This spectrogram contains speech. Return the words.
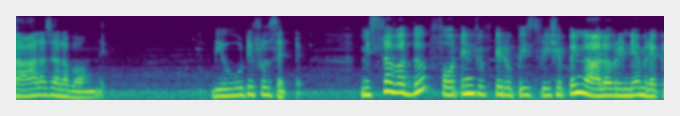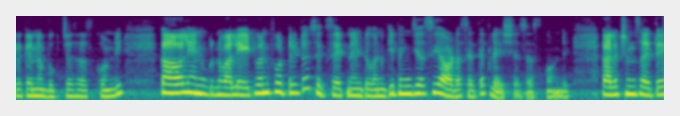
చాలా చాలా బాగుంది. Beautiful set. మిస్ అవ్వద్దు. Fourteen fifty rupees free shipping all over India మీరు ఎక్కడికైనా బుక్ చేసేసుకోండి. కావాలి అనుకున్న వాళ్ళు eight one four three two six eight nine two వన్కి పింక్ చేసి ఆర్డర్స్ అయితే ప్లేస్ చేసేసుకోండి. కలెక్షన్స్ అయితే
